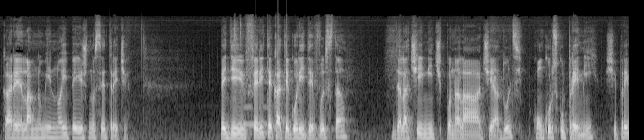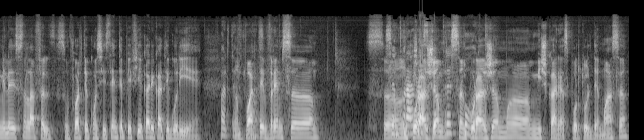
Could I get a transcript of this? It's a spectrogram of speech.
care l-am numit Noi pe aici nu se trece. Pe diferite categorii de vârstă, de la cei mici până la cei adulți, concurs cu premii și premiile sunt la fel, sunt foarte consistente pe fiecare categorie. Foarte în parte vrem să, să încurajăm, să încurajăm uh, mișcarea, sportul de masă,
